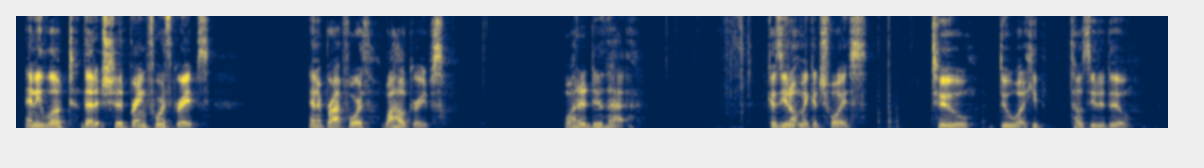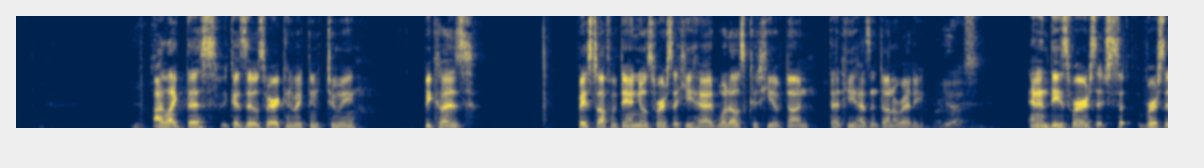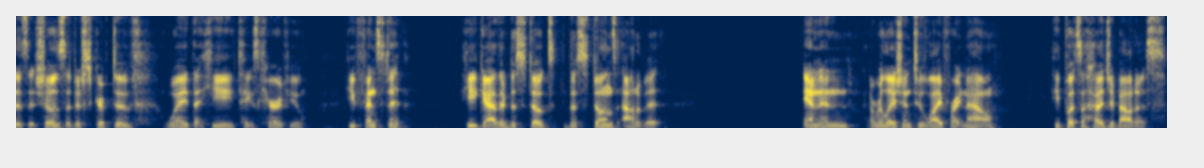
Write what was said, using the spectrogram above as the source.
And he looked that it should bring forth grapes, and it brought forth wild grapes. Why did it do that? Because you don't make a choice to do what he tells you to do. Yes. I like this because it was very convicting to me. Because based off of Daniel's verse that he had, what else could he have done that he hasn't done already? Yes. And in these verse, it, verses, it shows a descriptive way that he takes care of you. He fenced it, he gathered the, stokes, the stones out of it, and in a relation to life right now, he puts a hedge about us.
